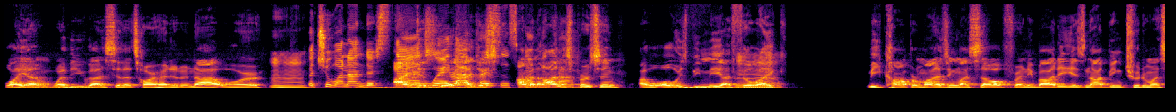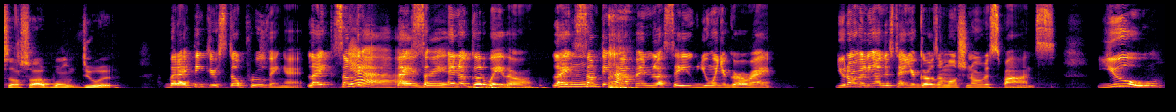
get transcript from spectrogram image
who I am, whether you guys say that's hard headed or not, or But you want to I understand just, where yeah, that I just, person's I'm an honest from. person. I will always be me. I feel Mm-hmm. like me compromising myself for anybody is not being true to myself, so I won't do it. But I think you're still proving it. Like something Yeah, like I so- agree. in a good way though. Like Mm-hmm. something happened, let's say you and your girl, right? You don't really understand your girl's emotional response. You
